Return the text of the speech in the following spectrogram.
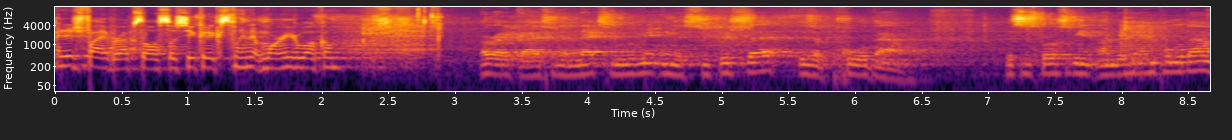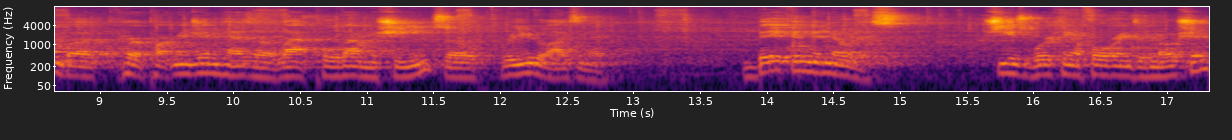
I did five reps also, so you could explain it more. You're welcome. All right, guys, so the next movement in the superset is a pull down. This is supposed to be an underhand pull down, but her apartment gym has a lat pull down machine, so we're utilizing it. Big thing to notice, she is working a full range of motion.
